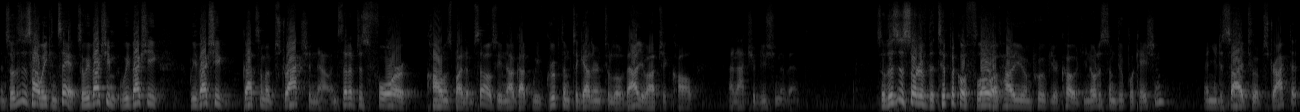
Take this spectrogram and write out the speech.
And so this is how we can say it. So we've actually, we've actually, we've actually got some abstraction now. Instead of just four columns by themselves, we've now got, we've grouped them together into a little value object called an attribution event. So this is sort of the typical flow of how you improve your code. You notice some duplication, and you decide to abstract it.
